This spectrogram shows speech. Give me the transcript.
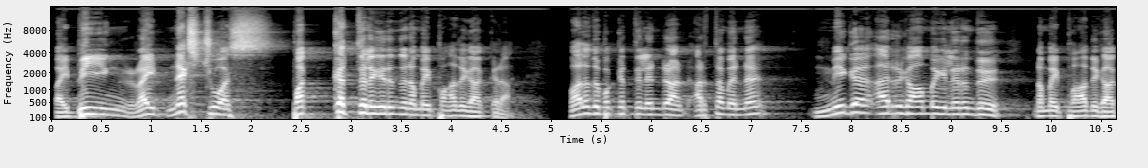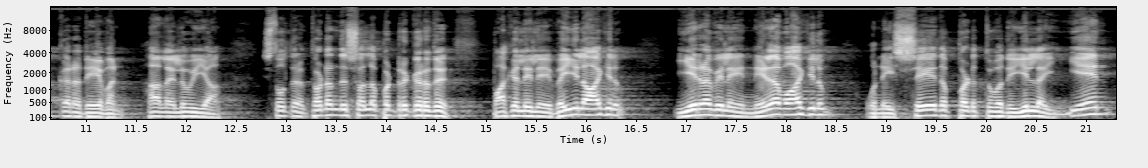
by being right next to us பக்கத்தில் இருந்து நம்மை பாதுகாக்கிறார். வலது பக்கத்தில் என்ற அர்த்தம் என்ன? மிக அருகாமையிலிருந்து நம்மை பாதுகாக்கிற தேவன். ஹalleluya ஸ்தோத்திரம். தொடர்ந்து சொல்லப்பட்டிருக்கிறது பகலிலே வெயிலாகிலும் இரவிலே நிலவாகிலும் உன்னை சேதப்படுத்துவது இல்லை. ஏன்?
